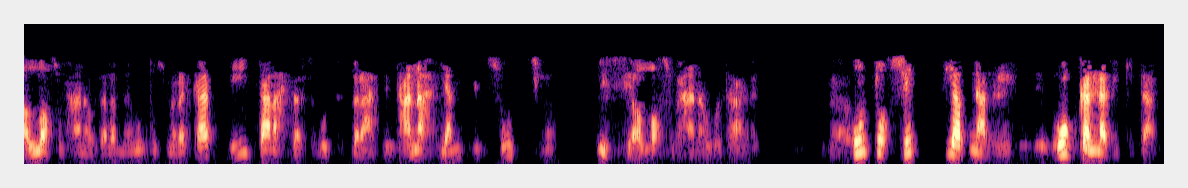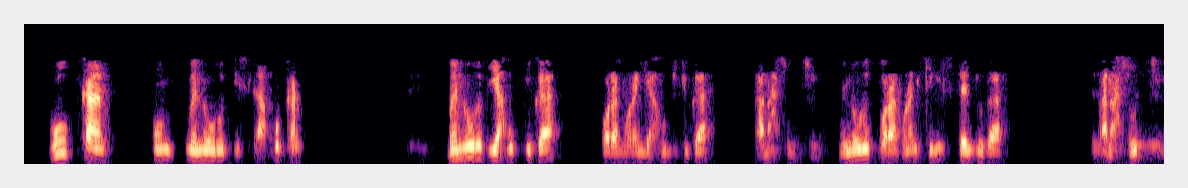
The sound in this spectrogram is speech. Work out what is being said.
Allah subhanahu wa ta'ala mengutus mereka di tanah tersebut. Berarti tanah yang suci di Allah subhanahu wa ta'ala. Untuk setiap Nabi bukan nabi kita, bukan menurut Islam, bukan. Menurut Yahudi juga, orang-orang Yahudi juga tanah suci. Menurut orang-orang Kristen juga tanah suci.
